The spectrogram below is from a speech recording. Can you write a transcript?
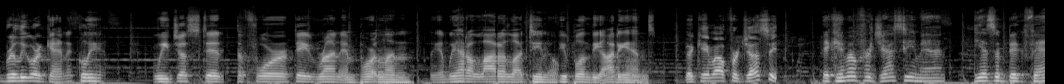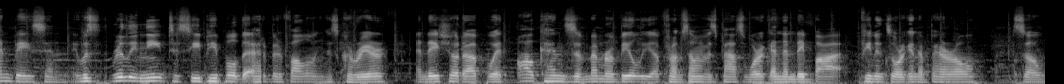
really organically. We just did a four day run in Portland, and we had a lot of Latino people in the audience. They came out for Jesse. They came out for Jesse, man. He has a big fan base, and it was really neat to see people that had been following his career, and they showed up with all kinds of memorabilia from some of his past work, and then they bought Phoenix Oregon apparel. So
